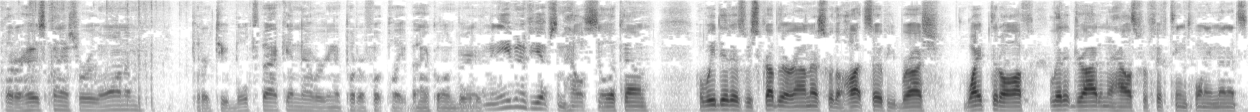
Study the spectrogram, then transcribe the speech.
Put our hose clamps where we want them put our two bolts back in. Now we're going to put our foot plate back on board. I mean, even if you have some health silicone, what we did is we scrubbed it around us with a hot soapy brush, wiped it off, let it dry in the house for 15, 20 minutes.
